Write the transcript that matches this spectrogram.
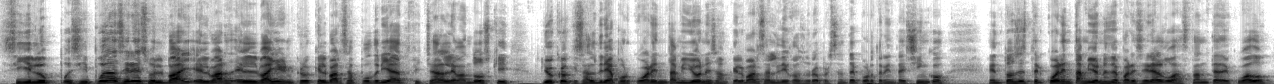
Si, lo, pues, si puede hacer eso el, el, el Bayern, creo que el Barça podría fichar a Lewandowski. Yo creo que saldría por 40 millones, aunque el Barça le dijo a su representante por 35. Entonces, 40 millones me parecería algo bastante adecuado.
